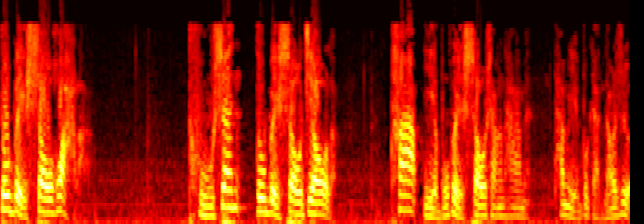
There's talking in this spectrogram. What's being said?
都被烧化了，土山都被烧焦了，它也不会烧伤他们，他们也不感到热。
